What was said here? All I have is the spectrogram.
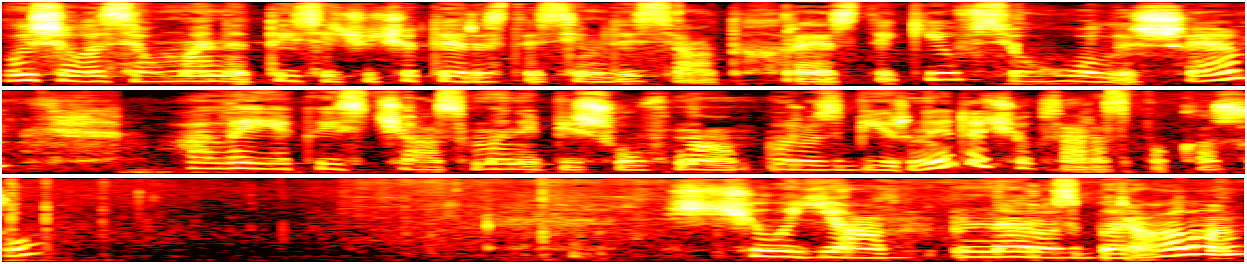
Вишилося у мене 1470 хрестиків, всього лише. Але якийсь час в мене пішов на розбір ниточок. Зараз покажу, що я нарозбирала.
